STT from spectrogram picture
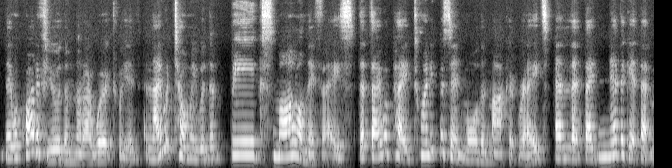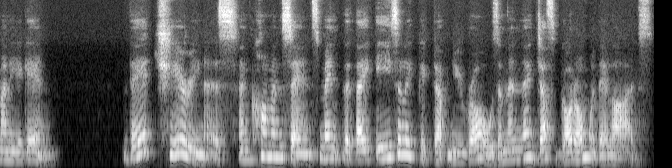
there were quite a few of them that I worked with, and they would tell me with a big smile on their face that they were paid 20% more than market rates and that they'd never get that money again. Their cheeriness and common sense meant that they easily picked up new roles and then they just got on with their lives.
